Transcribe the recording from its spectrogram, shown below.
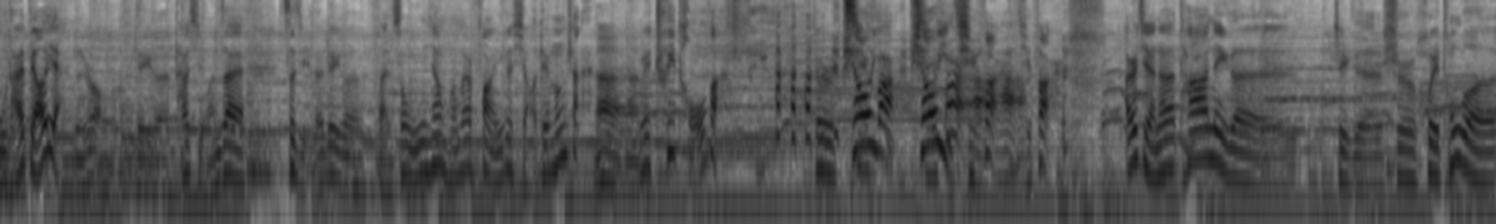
舞台表演的时候，这个他喜欢在自己的这个反送音箱旁边放一个小电风扇，嗯嗯因为吹头发，就是飘逸飘逸起范儿啊起范儿。而且呢，他那个这个是会通过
